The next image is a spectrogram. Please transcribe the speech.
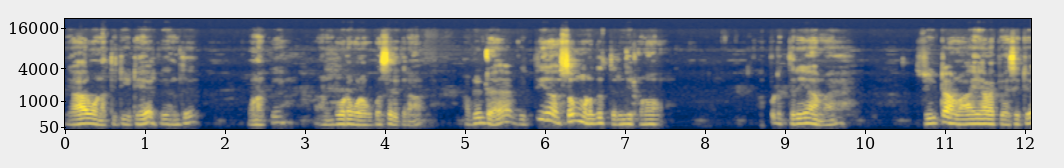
யார் உன்னை திட்டிகிட்டே வந்து உனக்கு அன்போடு உபசரிக்கிறான்? அப்படின்ற வித்தியாசம் உனக்கு தெரிஞ்சிருக்கணும். அப்படி தெரியாமல் ஸ்வீட்டாக வாயால் பேசிட்டு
